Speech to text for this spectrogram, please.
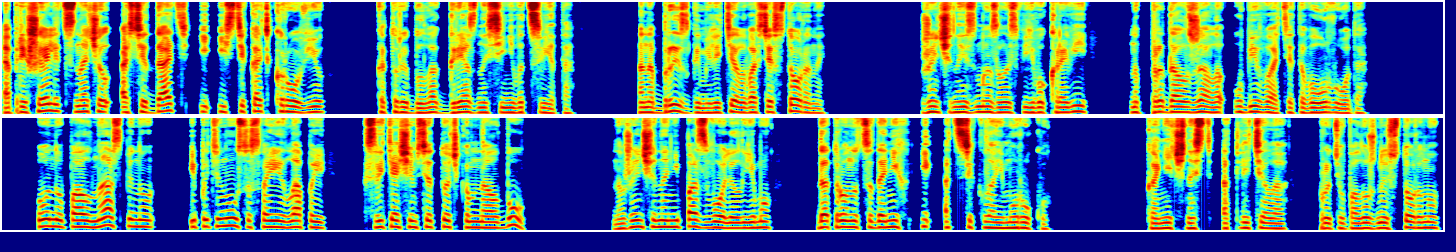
а пришелец начал оседать и истекать кровью, которая была грязно-синего цвета. Она брызгами летела во все стороны. Женщина измазалась в его крови, но продолжала убивать этого урода. Он упал на спину и потянулся своей лапой к светящимся точкам на лбу, но женщина не позволила ему дотронуться до них и отсекла ему руку. Конечность отлетела в противоположную сторону.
